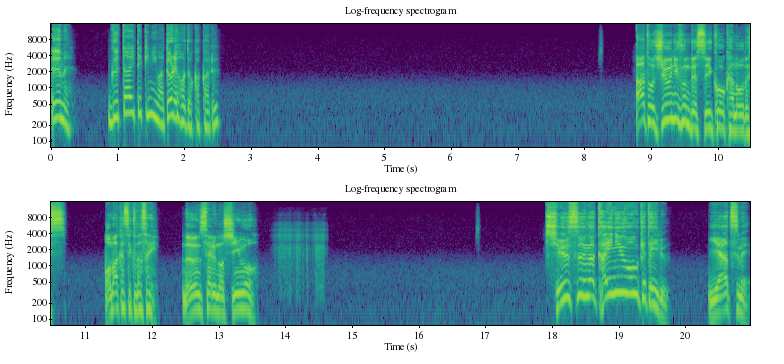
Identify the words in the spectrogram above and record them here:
うむ具体的にはどれほどかかる？あと12分で遂行可能です。お任せください。ムーンセルの神王。中枢が介入を受けている。奴め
